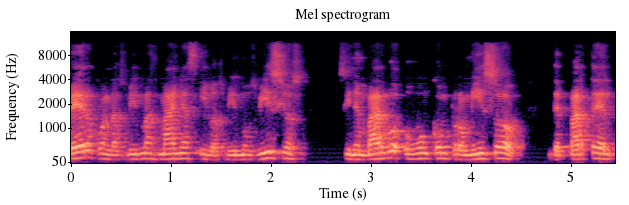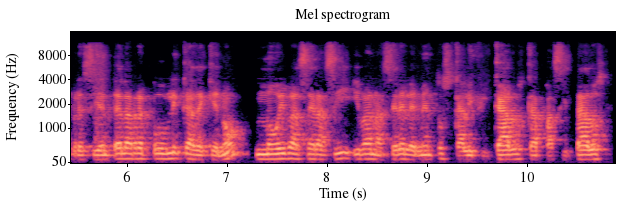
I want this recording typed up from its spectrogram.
pero con las mismas mañas y los mismos vicios. Sin embargo, hubo un compromiso de parte del presidente de la República de que no, no iba a ser así, iban a ser elementos calificados, capacitados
